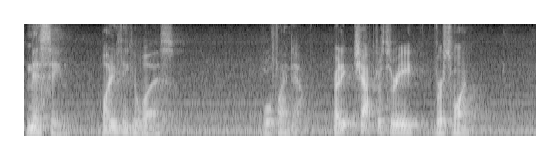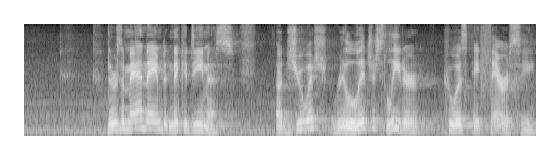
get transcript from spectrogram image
missing. What do you think it was? We'll find out. Ready? Chapter 3, verse 1. There was a man named Nicodemus, a Jewish religious leader who was a Pharisee.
